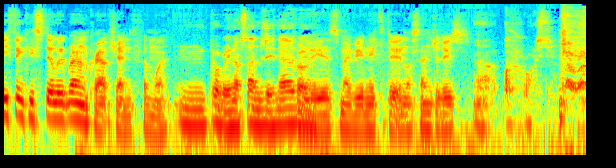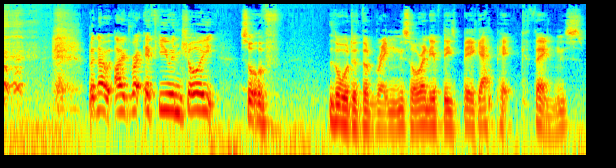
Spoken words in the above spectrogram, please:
you think he's still around Crouch End somewhere? Mm, probably in Los Angeles now. Probably is. Maybe you need to do it in Los Angeles. Oh Christ! But no, I'd re- if you enjoy sort of Lord of the Rings or any of these big epic things,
